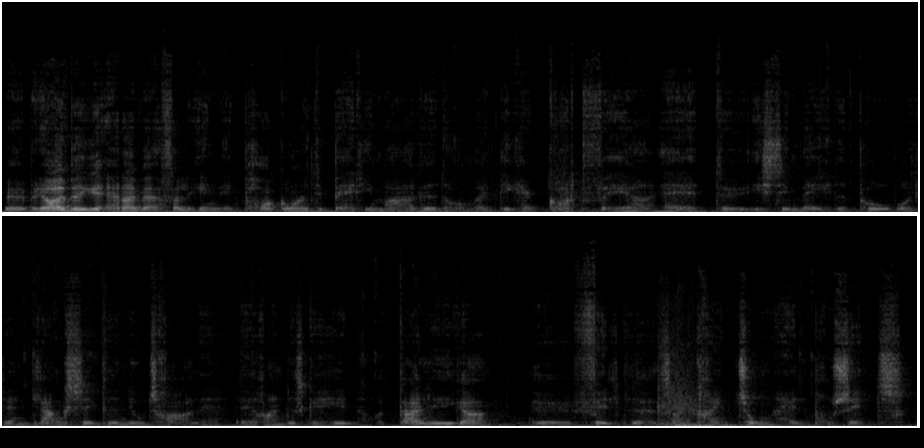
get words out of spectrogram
Men i øjeblikket er der i hvert fald en, en pågående debat i markedet om, at det kan godt være, at estimatet på, hvor den langsigtede neutrale rente skal hen, og der ligger feltet altså omkring 2,5 procent.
